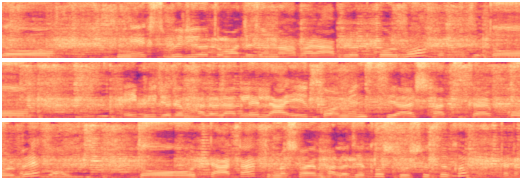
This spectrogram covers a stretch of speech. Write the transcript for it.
তো নেক্সট ভিডিও তোমাদের জন্য আবার আপলোড করব। তো এই ভিডিওটা ভালো লাগলে লাইক, কমেন্ট শেয়ার সাবস্ক্রাইব করবে। তো টাটা, তোমরা সবাই ভালো থেকো, সুস্থ থেকো, টাটা।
